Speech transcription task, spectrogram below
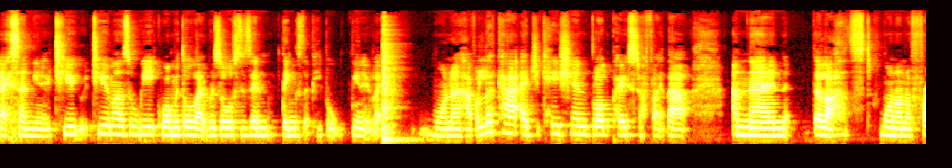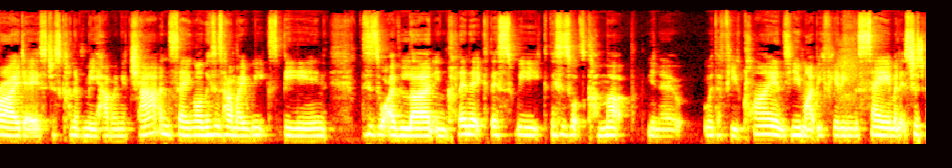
i send you know two, two emails a week one with all like resources and things that people you know like want to have a look at education blog post stuff like that and then the last one on a Friday is just kind of me having a chat and saying, "Oh, this is how my week's been. This is what I've learned in clinic this week. This is what's come up, you know, with a few clients. You might be feeling the same." And it's just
